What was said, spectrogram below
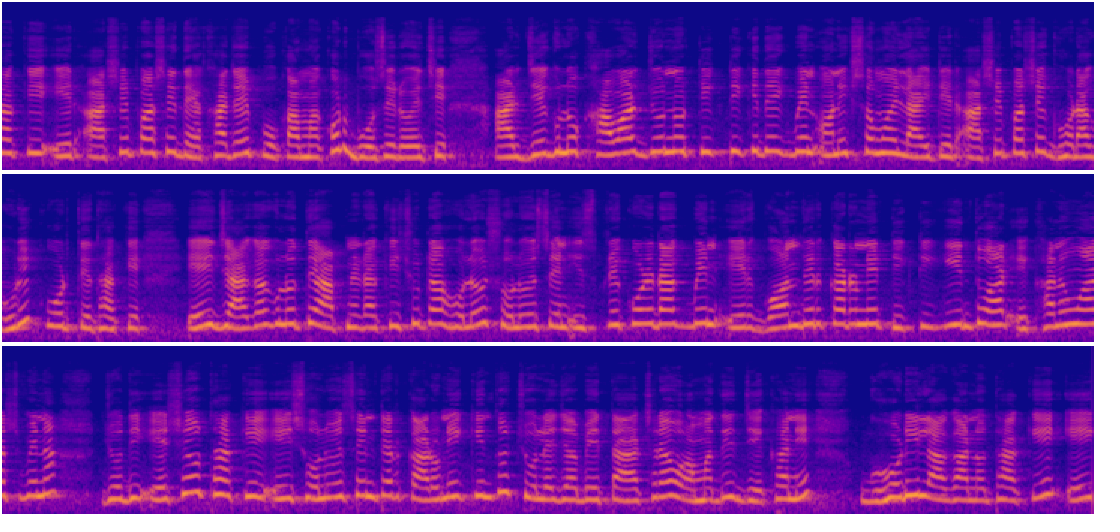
থাকে, এর আশেপাশে দেখা যায় পোকামাকড় বসে রয়েছে। আর যেগুলো খাওয়ার জন্য টিকটিকি দেখবেন, অনেক সময় লাইটের আশেপাশে ঘোরাঘুরি করতে থাকে। এই জায়গাগুলোতে আপনারা কিছুটা হলেও সলিউশন স্প্রে করে রাখবেন। এর গন্ধের কারণে টিকটিকি কিন্তু আর এখানেও আসবে না। যদি এসেও থাকে, এই সলিউশনটার কারণেই কিন্তু চলে যাবে। তাছাড়াও আমাদের যেখানে ঘড়ি লাগানো থাকে, এই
